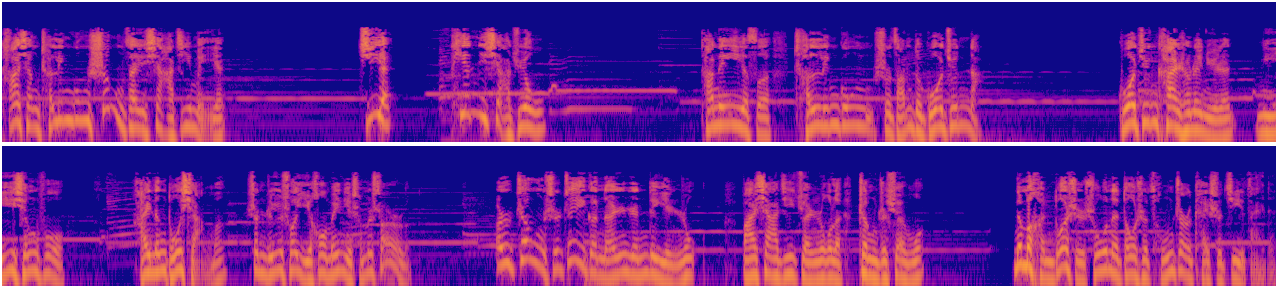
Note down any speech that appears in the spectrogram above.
他向陈灵公盛赞下姬美艳，吉言天下绝无。他那意思，陈灵公是咱们的国君呐。国君看上这女人，你一行妇还能独享吗？甚至于说以后没你什么事儿了。而正是这个男人的引入，把夏姬卷入了政治漩涡。那么很多史书呢，都是从这儿开始记载的。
